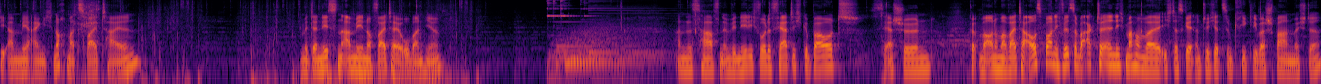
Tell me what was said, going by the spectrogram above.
die Armee eigentlich nochmal zweiteilen. Mit der nächsten Armee noch weiter erobern hier. Handelshafen in Venedig wurde fertig gebaut. Sehr schön. Könnten wir auch nochmal weiter ausbauen. Ich will es aber aktuell nicht machen, weil ich das Geld natürlich jetzt im Krieg lieber sparen möchte.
